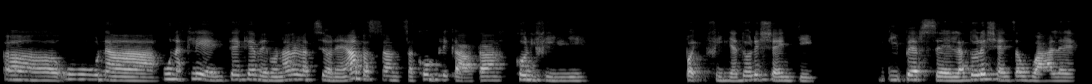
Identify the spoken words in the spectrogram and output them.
uh, una, una cliente che aveva una relazione abbastanza complicata con i figli. Poi figli adolescenti, di per sé l'adolescenza uguale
